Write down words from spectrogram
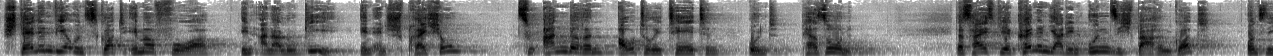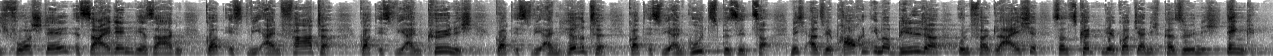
stellen wir uns Gott immer vor in Analogie, in Entsprechung zu anderen Autoritäten und Personen. Das heißt, wir können ja den unsichtbaren Gott uns nicht vorstellen, es sei denn, wir sagen, Gott ist wie ein Vater, Gott ist wie ein König, Gott ist wie ein Hirte, Gott ist wie ein Gutsbesitzer. Nicht? Also wir brauchen immer Bilder und Vergleiche, sonst könnten wir Gott ja nicht persönlich denken.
